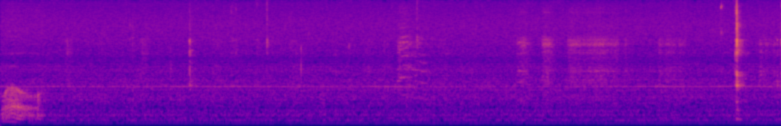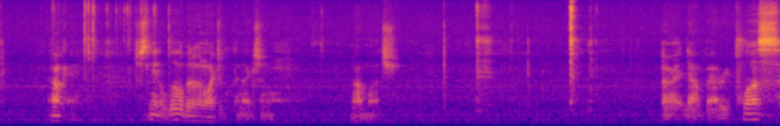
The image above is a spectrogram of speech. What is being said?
Whoa. Okay. Just need a little bit of an electrical connection. Not much. Alright, now battery plus.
